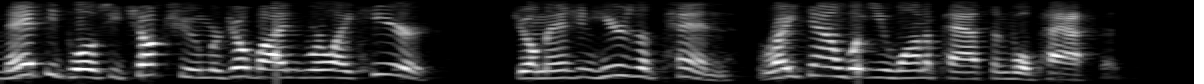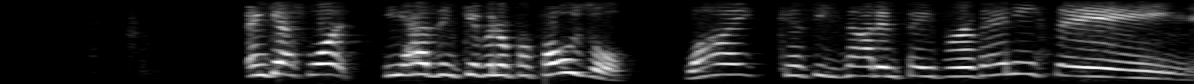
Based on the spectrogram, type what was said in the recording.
Nancy Pelosi, Chuck Schumer, Joe Biden were like, here, Joe Manchin, here's a pen. Write down what you want to pass and we'll pass it. And guess what? He hasn't given a proposal. Why? Because he's not in favor of anything.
